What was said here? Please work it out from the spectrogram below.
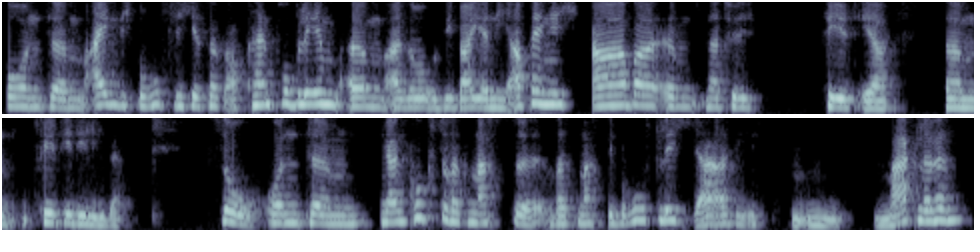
Und ähm, eigentlich beruflich ist das auch kein Problem. Ähm, also sie war ja nie abhängig, aber ähm, natürlich fehlt ihr, ähm, fehlt ihr die Liebe. So, und ähm, dann guckst du, was machst du, was macht sie beruflich? Ja, sie ist ähm, Maklerin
